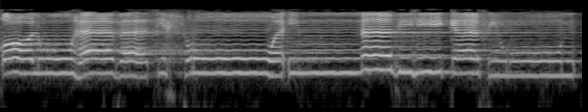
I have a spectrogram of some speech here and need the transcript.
قَالُوا هَذَا سِحْرٌ وَإِنَّا بِهِ كَافِرُونَ.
